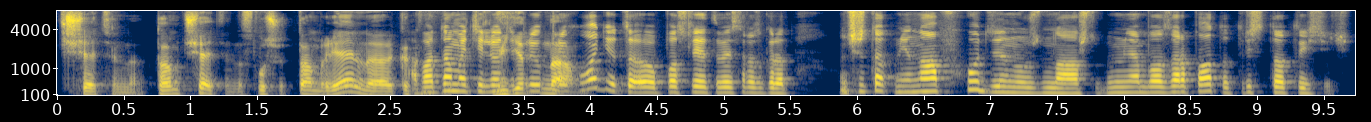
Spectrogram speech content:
Тщательно. Там тщательно. Слушай, там реально как А потом эти люди Вьетнам. приходят э, после этого и сразу говорят, ну что так, мне на входе нужна, чтобы у меня была зарплата 300 тысяч.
